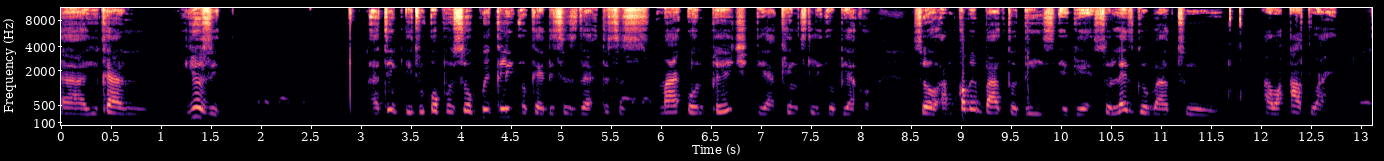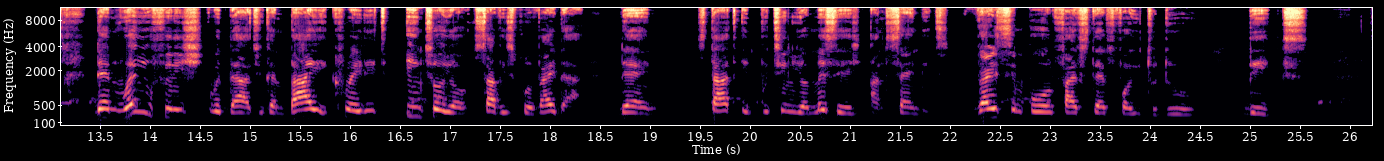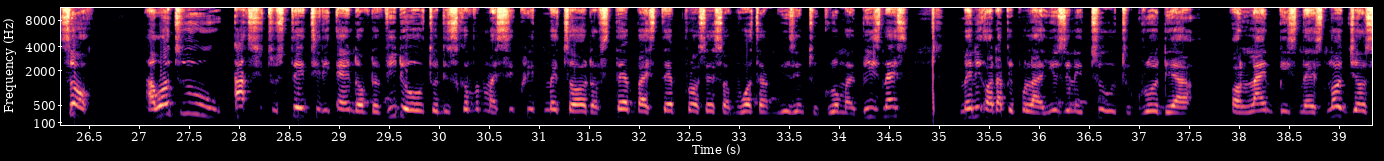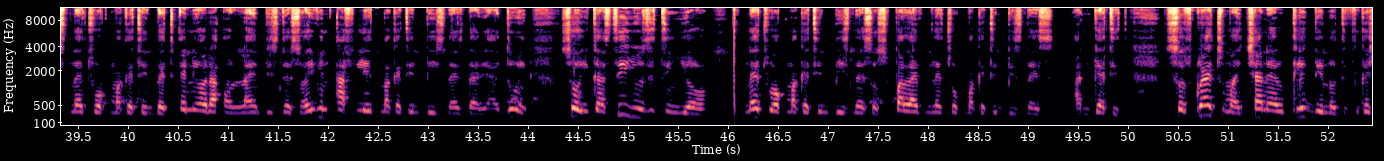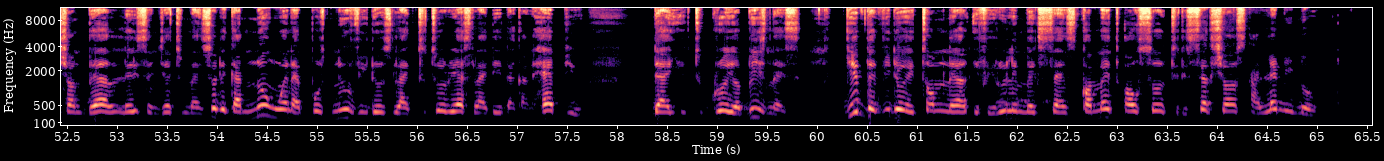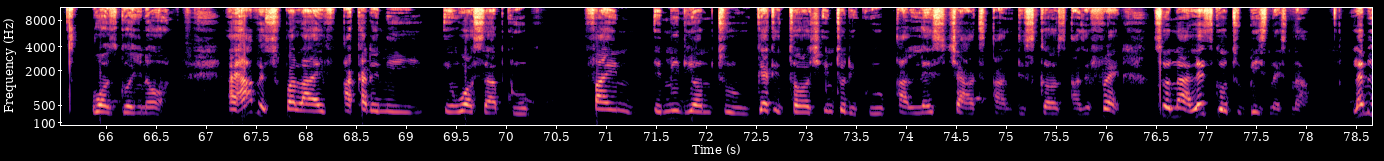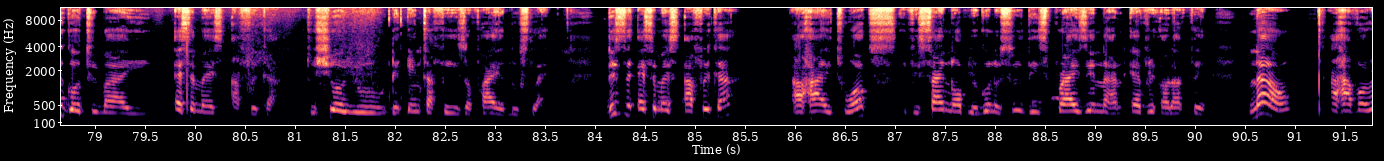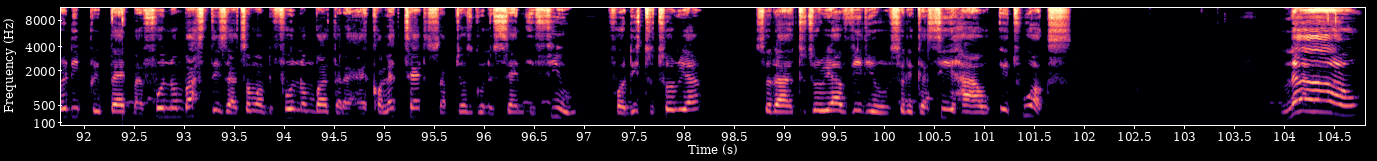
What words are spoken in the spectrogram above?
Uh, you can use it. I think it will open so quickly. Okay, this is the this is my own page. Yeah, Kingsley Obiako. So I'm coming back to these again. So let's go back to our outline. Then when you finish with that, you can buy a credit into your service provider. Then start inputting your message and send it. Very simple five steps for you to do this. So I want to ask you to stay to the end of the video to discover my secret method of step-by-step -step process of what I'm using to grow my business. Many other people are using it too to grow their online business, not just network marketing, but any other online business or even affiliate marketing business that they are doing. So you can still use it in your network marketing business or super life network marketing business and get it. Subscribe to my channel, click the notification bell, ladies and gentlemen, so they can know when I post new videos like tutorials like this that can help you that you to grow your business. Give the video a thumbnail if it really makes sense. Comment also to the sections and let me know what's going on. I have a Super Life Academy in WhatsApp group. Find a medium to get in touch into the group and let's chat and discuss as a friend. So now let's go to business now. Let me go to my SMS Africa to show you the interface of how it looks like. This is SMS Africa, how it works. If you sign up, you're going to see this pricing and every other thing. Now, I have already prepared my phone numbers. These are some of the phone numbers that I collected. So I'm just going to send a few for this tutorial. So that tutorial video so they can see how it works. Now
